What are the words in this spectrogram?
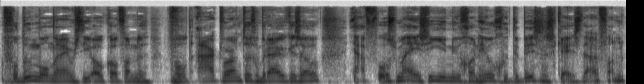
voldoende ondernemers... die ook al van de, bijvoorbeeld aardwarmte gebruiken zo. Ja, volgens mij zie je nu gewoon heel goed de business case daarvan.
